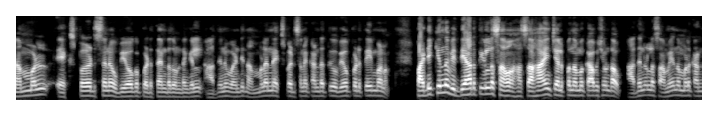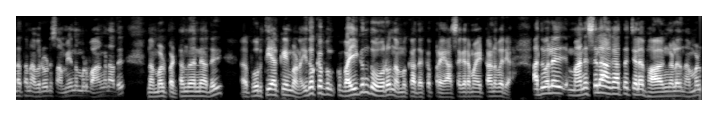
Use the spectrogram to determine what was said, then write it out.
നമ്മൾ എക്സ്പേർട്സിനെ ഉപയോഗപ്പെടുത്തേണ്ടതുണ്ടെങ്കിൽ അതിനുവേണ്ടി നമ്മൾ തന്നെ എക്സ്പേർട്സിനെ കണ്ടെത്തി ഉപയോഗപ്പെടുത്തുകയും വേണം. പഠിക്കുന്ന വിദ്യാർത്ഥികളുടെ സഹായം ചിലപ്പോൾ നമുക്ക് ആവശ്യമുണ്ടാവും. അതിനുള്ള സമയം നമ്മൾ കണ്ടെത്തണം. അവരോട് സമയം നമ്മൾ വാങ്ങണം. അത് നമ്മൾ പെട്ടെന്ന് തന്നെ അത് പൂർത്തിയാക്കുകയും വേണം. ഇതൊക്കെ വൈകും തോറും നമുക്ക് അതൊക്കെ പ്രയാസകരമായിട്ടാണ് വരിക. അതുപോലെ മനസ്സിലാകാത്ത ചില ഭാഗങ്ങൾ നമ്മൾ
